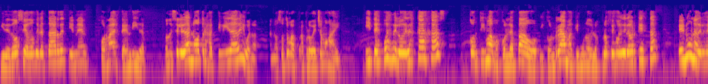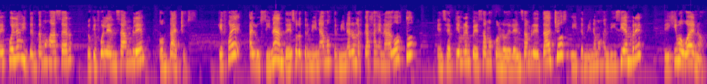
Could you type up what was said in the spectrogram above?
y de 12 a 2 de la tarde tienen jornada extendida, donde se le dan otras actividades y bueno, nosotros ap- aprovechamos ahí. Y después de lo de las cajas, continuamos con la PAO y con Rama, que es uno de los profes hoy de la orquesta. En una de las escuelas intentamos hacer lo que fue el ensamble con tachos, que fue alucinante, eso lo terminamos, terminaron las cajas en agosto, en septiembre empezamos con lo del ensamble de tachos y terminamos en diciembre y dijimos, bueno,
